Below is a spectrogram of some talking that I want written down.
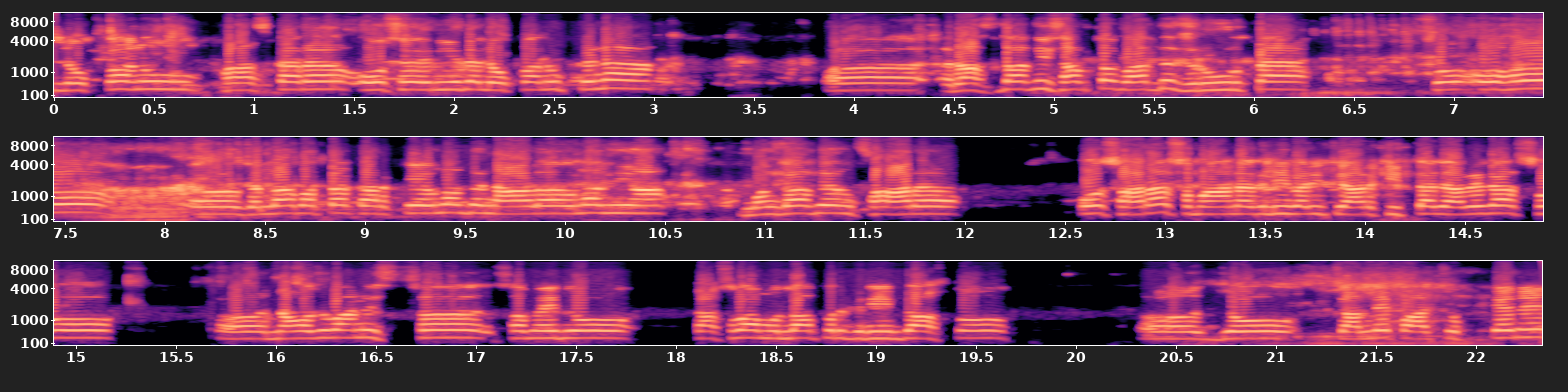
ਲੋਕਾਂ ਨੂੰ ਖਾਸ ਕਰ ਉਸ ਏਰੀਆ ਦੇ ਲੋਕਾਂ ਨੂੰ ਕਿਹੜਾ ਰਸਦਾ ਦੀ ਸਭ ਤੋਂ ਵੱਧ ਜ਼ਰੂਰਤ ਹੈ ਸੋ ਉਹ ਅਹ ਗੱਲਾਂ ਬਾਤਾਂ ਕਰਕੇ ਉਹਨਾਂ ਦੇ ਨਾਲ ਉਹਨਾਂ ਦੀਆਂ ਮੰਗਾਂ ਦੇ ਅਨੁਸਾਰ ਉਹ ਸਾਰਾ ਸਮਾਨ ਅਗਲੀ ਵਾਰੀ ਤਿਆਰ ਕੀਤਾ ਜਾਵੇਗਾ ਸੋ ਅਹ ਨੌਜਵਾਨ ਇਸ ਸਮੇਂ ਜੋ ਕਸਬਾ ਮੁੱਲਾਪੁਰ ਗਰੀਬਦਾਸ ਤੋਂ ਅਹ ਜੋ ਚਾਲੇ ਪਾ ਚੁੱਕੇ ਨੇ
